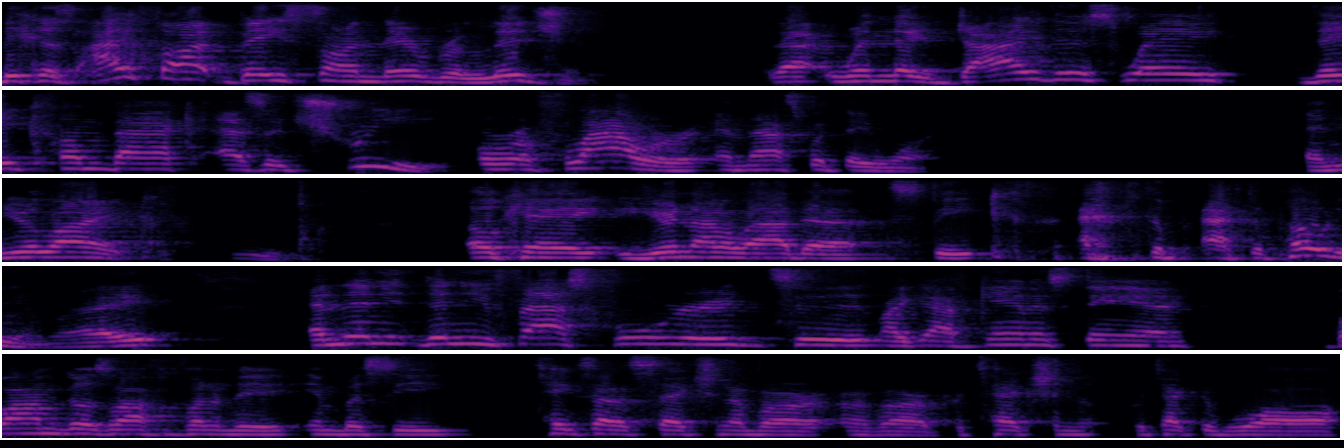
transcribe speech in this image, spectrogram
because i thought based on their religion that when they die this way they come back as a tree or a flower and that's what they want. And you're like okay you're not allowed to speak at the at the podium right? And then then you fast forward to like afghanistan bomb goes off in front of the embassy takes out a section of our of our protection protective wall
